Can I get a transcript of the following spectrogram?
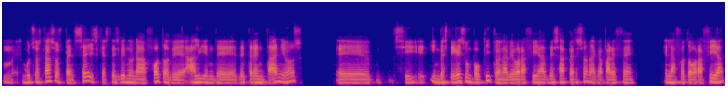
mm, en muchos casos penséis que estáis viendo una foto de alguien de, de 30 años, si investigáis un poquito en la biografía de esa persona que aparece en la fotografía,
